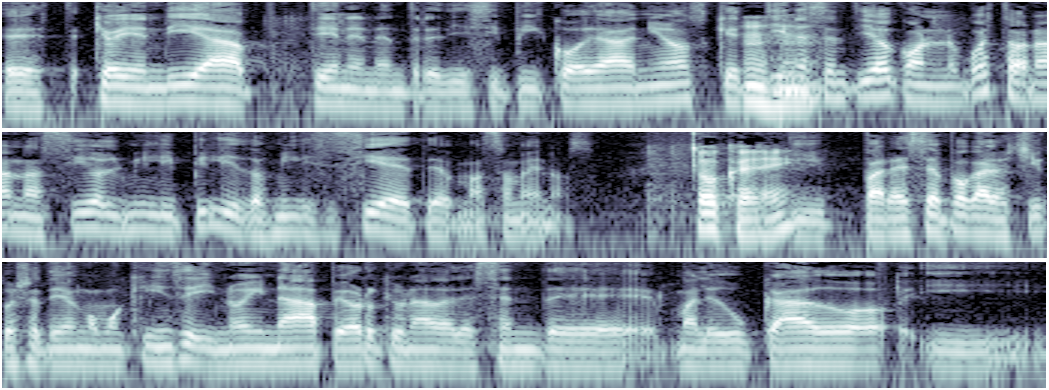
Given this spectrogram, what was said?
este, que hoy en día tienen entre 10 y pico de años, que tiene sentido con, puesto habrá nacido el Milipili 2017, más o menos. Ok. Y para esa época los chicos ya tenían como 15 y no hay nada peor que un adolescente maleducado y...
